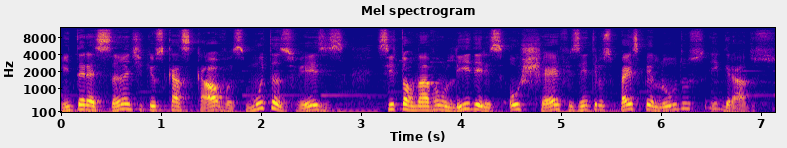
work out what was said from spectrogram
Interessante que os cascalvas, muitas vezes, se tornavam líderes ou chefes entre os pés peludos e grados.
